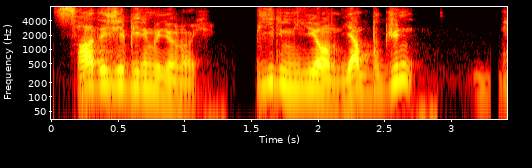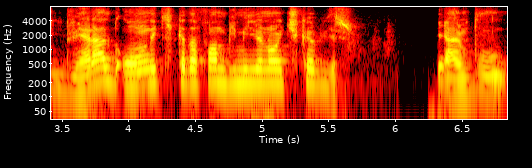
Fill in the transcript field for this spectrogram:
Sadece 1 milyon oy. 1 milyon. Ya bugün herhalde 10 dakikada falan 1 milyon oy çıkabilir. Yani bu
